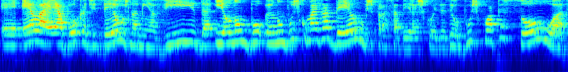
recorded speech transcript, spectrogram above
é, ela é a boca de Deus na minha vida e eu não, eu não busco mais a Deus para saber as coisas, eu busco a pessoa,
